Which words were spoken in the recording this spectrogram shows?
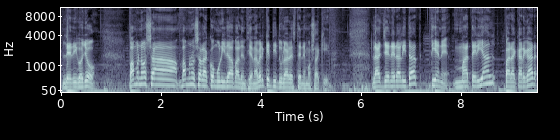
le digo yo. Vámonos a, vámonos a la comunidad valenciana, a ver qué titulares tenemos aquí. La Generalitat tiene material para cargar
